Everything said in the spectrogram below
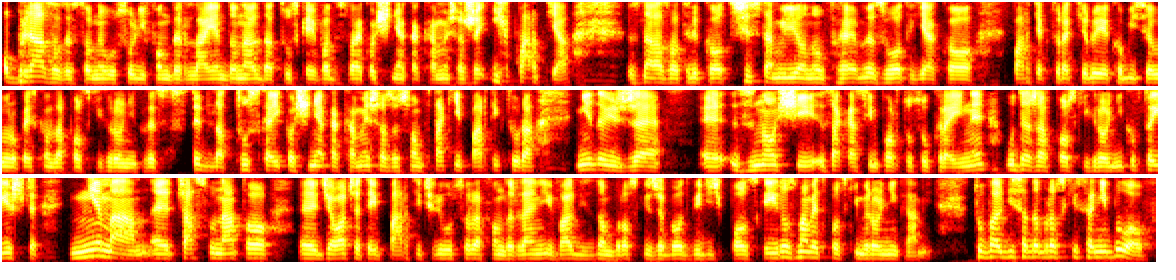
obraza ze strony Ursuli von der Leyen, Donalda Tuska i Władysława Kosiniaka-Kamysza, że ich partia znalazła tylko 300 milionów złotych jako partia, która kieruje Komisją Europejską dla polskich rolników. To jest wstyd dla Tuska i Kosiniaka-Kamysza, że są w takiej partii, która nie dość, że znosi zakaz importu z Ukrainy, uderza w polskich rolników, to jeszcze nie ma e, czasu na to e, działacze tej partii, czyli Ursula von der Leyen i Waldis Dąbrowski, żeby odwiedzić Polskę i rozmawiać z polskimi rolnikami. Tu Waldisa Dąbrowskisa nie było w,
